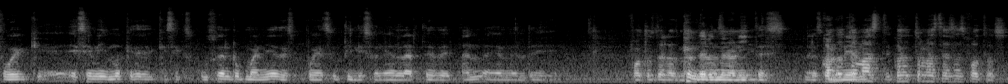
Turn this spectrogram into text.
fue que ese mismo que, que se expuso en Rumania, después se utilizó en el arte de Panda, en el de, Fotos de las de los menonitas. de las ¿Cuándo tomaste, ¿Cuándo tomaste esas fotos?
